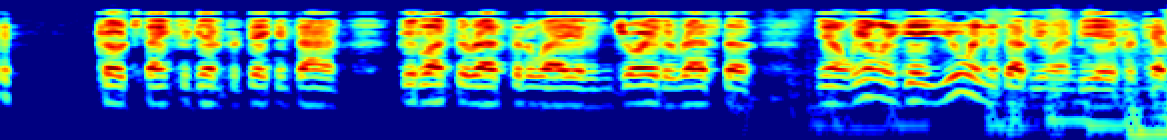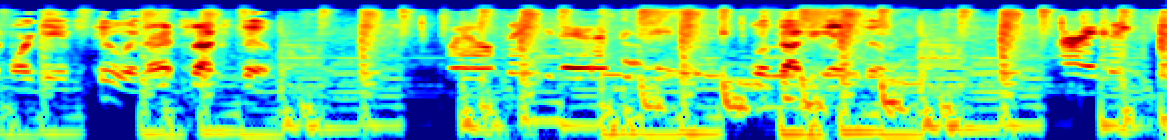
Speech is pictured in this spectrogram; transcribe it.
Coach, thanks again for taking time. Good luck the rest of the way and enjoy the rest of, you know, we only get you in the WNBA for 10 more games too, and that sucks too. Well, thank you, David. I appreciate it. We'll talk again soon. All right, thanks.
